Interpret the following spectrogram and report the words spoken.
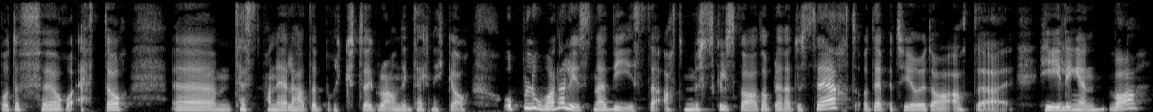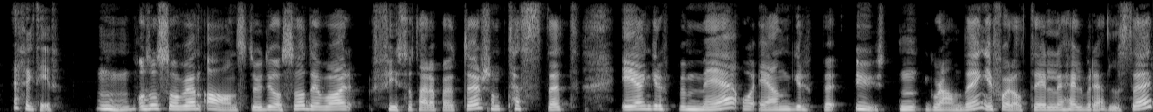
både før og etter eh, testpanelet hadde brukt grounding-teknikker. Og blodanalysene viste at muskelskader ble redusert, og det betyr jo da at healingen var effektiv. Mm. Og så så vi en annen studie også, det var fysioterapeuter som testet en gruppe med og en gruppe uten grounding i forhold til helbredelser.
